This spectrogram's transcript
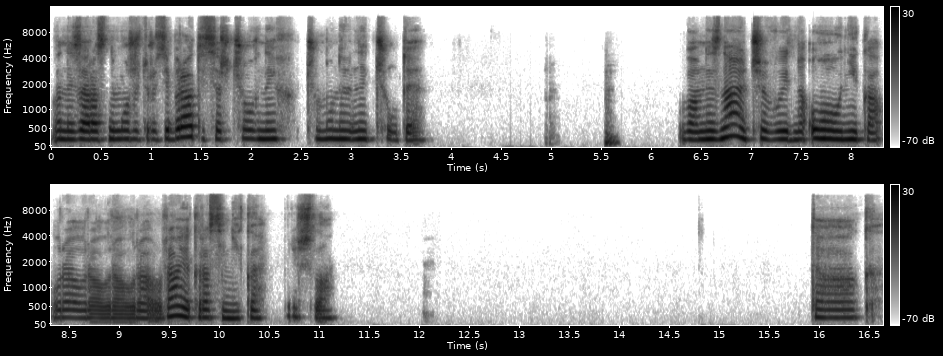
Вони зараз не можуть розібратися, що в них, чому не, не чути. Вам не знаю, чи видно. О, Ніка, ура, ура, ура, ура, ура, якраз і Ніка прийшла. Так.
